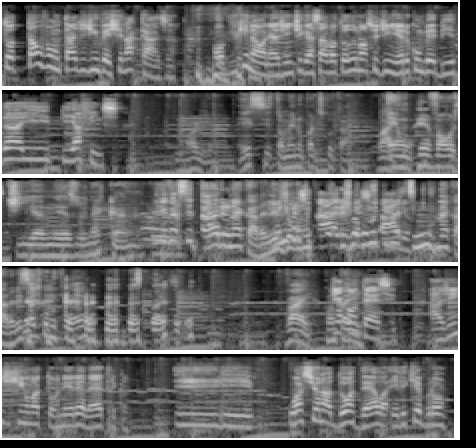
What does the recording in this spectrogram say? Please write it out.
total vontade de investir na casa. Óbvio que não, né? A gente gastava todo o nosso dinheiro com bebida e, e afins. Olha, esse também não pode escutar. Vai. É um revoltinha mesmo, né, cara? É universitário, né, cara? Ele jogou muito, Universitário, ele jogou muito. Sims, né, cara? Ele sabe como que é. Vai, O que aí. acontece? A gente tinha uma torneira elétrica e o acionador dela, ele quebrou.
